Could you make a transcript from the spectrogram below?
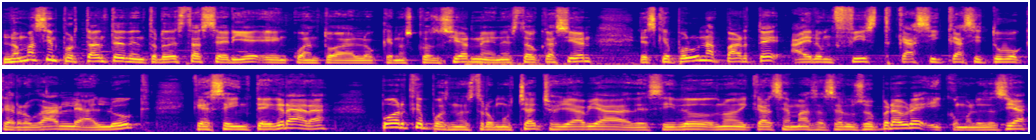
Lo más importante dentro de esta serie en cuanto a lo que nos concierne en esta ocasión es que por una parte Iron Fist casi casi tuvo que rogarle a Luke que se integrara porque pues nuestro muchacho ya había decidido no dedicarse más a ser un superhéroe y como les decía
